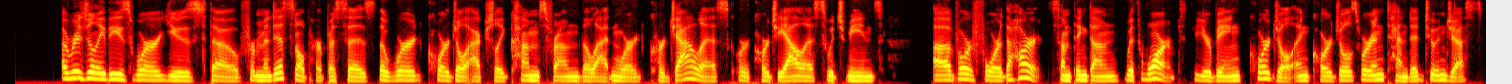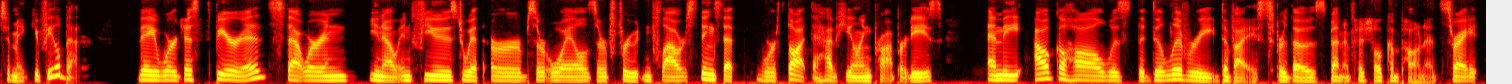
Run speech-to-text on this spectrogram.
Originally, these were used, though, for medicinal purposes. The word cordial actually comes from the Latin word cordialis or cordialis, which means of or for the heart, something done with warmth. You're being cordial, and cordials were intended to ingest to make you feel better. They were just spirits that were in, you know, infused with herbs or oils or fruit and flowers, things that were thought to have healing properties. And the alcohol was the delivery device for those beneficial components, right?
